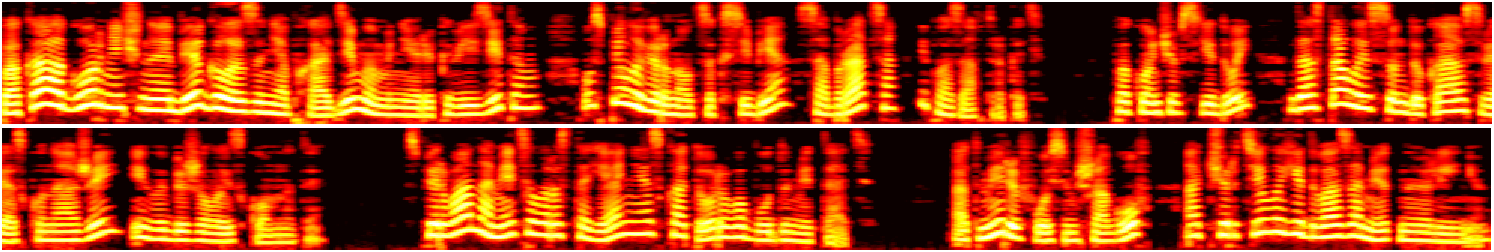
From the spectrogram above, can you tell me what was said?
Пока горничная бегала за необходимым мне реквизитом, успела вернуться к себе, собраться и позавтракать. Покончив с едой, достала из сундука связку ножей и выбежала из комнаты. Сперва наметила расстояние, с которого буду метать. Отмерив восемь шагов, отчертила едва заметную линию.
